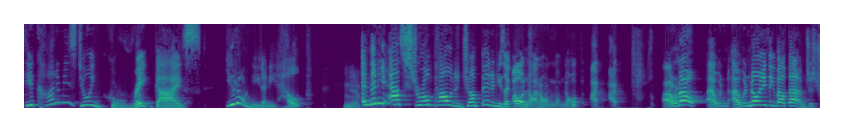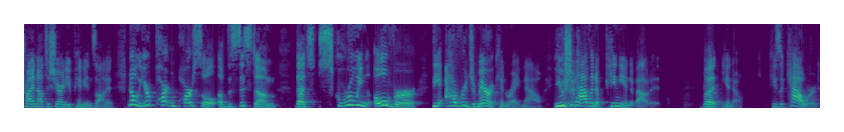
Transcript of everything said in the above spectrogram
the economy is doing great, guys. You don't need any help. Yeah. And then he asks Jerome Powell to jump in, and he's like, "Oh no, I don't know. I, I, I don't know. I wouldn't. I wouldn't know anything about that. I'm just trying not to share any opinions on it. No, you're part and parcel of the system that's screwing over the average American right now. You yeah. should have an opinion about it. But yeah. you know, he's a coward.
